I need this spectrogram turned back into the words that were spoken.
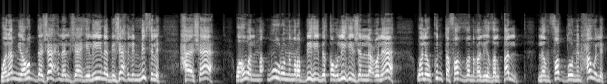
ولم يرد جهل الجاهلين بجهل مثله حاشاه وهو المأمور من ربه بقوله جل علاه ولو كنت فظا غليظ القلب لانفضوا من حولك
